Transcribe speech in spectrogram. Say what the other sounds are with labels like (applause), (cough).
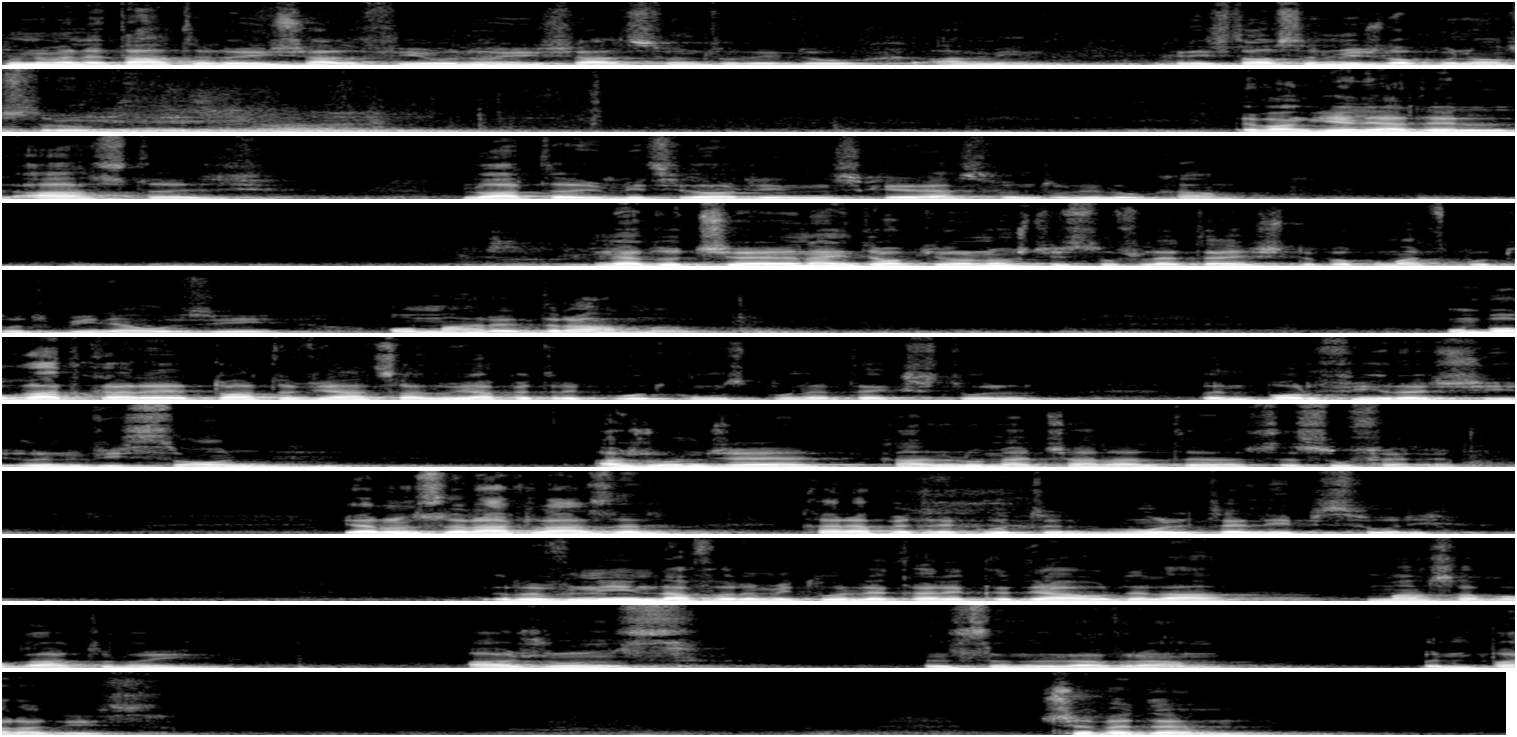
În numele Tatălui și al Fiului și al Sfântului Duh. Amin. Hristos în mijlocul nostru. Evanghelia de astăzi, luată, iubiților, din scrierea Sfântului Luca, ne aduce înainte ochilor noștri sufletești, după cum ați putut bine auzi, o mare dramă. Un bogat care toată viața lui a petrecut, cum spune textul, în porfiră și în vison, ajunge ca în lumea cealaltă să sufere. Iar un sărac Lazar, care a petrecut în multe lipsuri, râvnind la fărâmiturile care cădeau de la masa bogatului, a ajuns în sânul lui Avram, în paradis. Ce vedem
